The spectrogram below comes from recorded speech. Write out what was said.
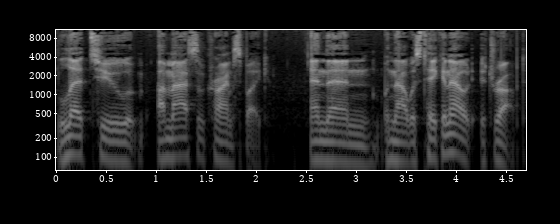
led to a massive crime spike. And then when that was taken out, it dropped.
